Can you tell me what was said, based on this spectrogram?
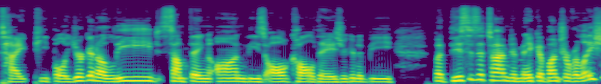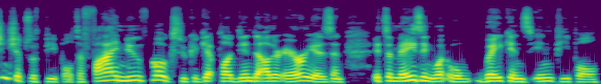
type people, you're going to lead something on these all call days. You're going to be, but this is a time to make a bunch of relationships with people, to find new folks who could get plugged into other areas. And it's amazing what awakens in people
